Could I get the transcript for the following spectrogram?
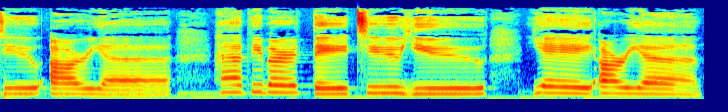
to Aria. Happy birthday to you. Yay, Aria.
